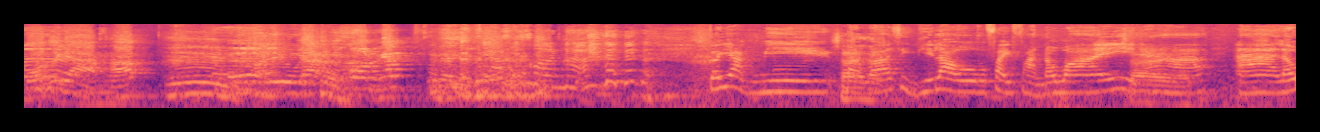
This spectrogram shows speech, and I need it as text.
โบ๊ทก็อยากครับ อยากทุกคนครับ อยากทุกคนค่ะ ก็อยากมีใช่แบบว่าสิ่งที่เราใฝ่ฝันเอาไว้ใช่นะครัคะบ อ่า แล้ว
